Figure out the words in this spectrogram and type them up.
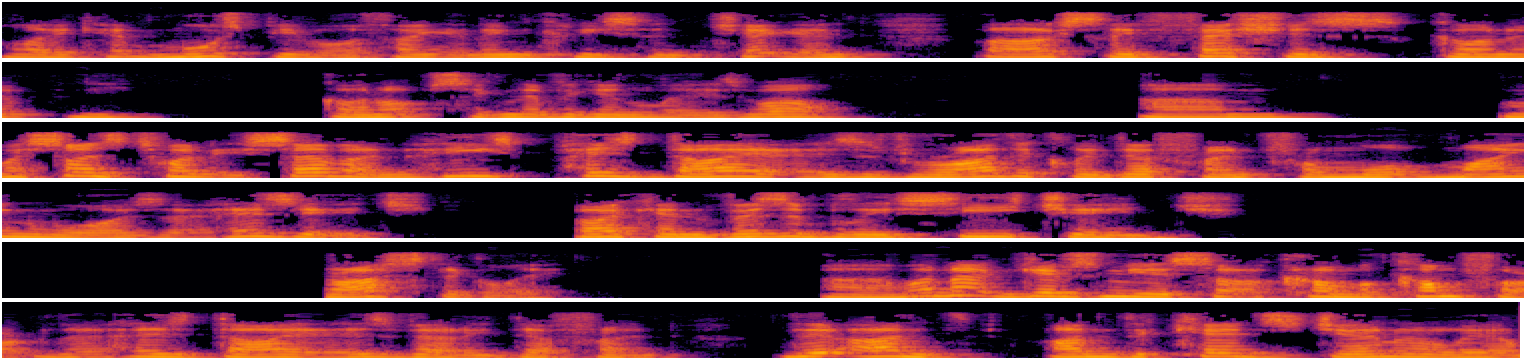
like most people, I think, an increase in chicken, but actually fish has gone up, gone up significantly as well. Um, my son's 27. He's, his diet is radically different from what mine was at his age. But I can visibly see change drastically. Um, and that gives me a sort of crumb of comfort that his diet is very different. The, and, and the kids generally are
